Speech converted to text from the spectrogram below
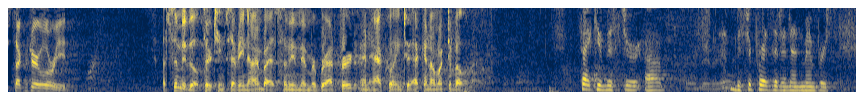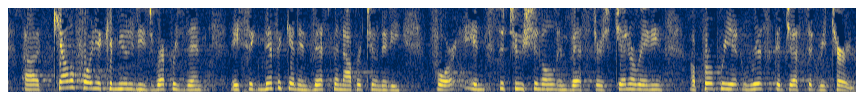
Secretary will read. Assembly Bill 1379 by Assembly Member Bradford and accolading to economic development. Thank you, Mr. Uh, Mr. President and members. Uh, California communities represent a significant investment opportunity for institutional investors generating appropriate risk-adjusted return.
